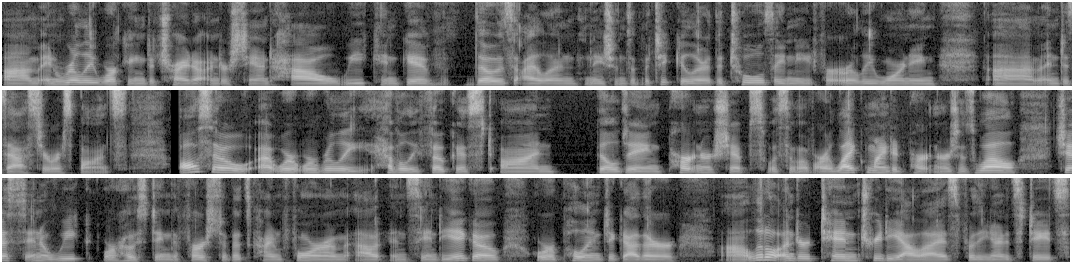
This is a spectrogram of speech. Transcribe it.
um, and really working to try to understand how we can give those island nations in particular the tools they need for early warning um, and disaster response. Also, uh, we're, we're really heavily focused on building partnerships with some of our like-minded partners as well. Just in a week, we're hosting the first of its kind forum out in San Diego, where we're pulling together uh, a little under 10 treaty allies for the United States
